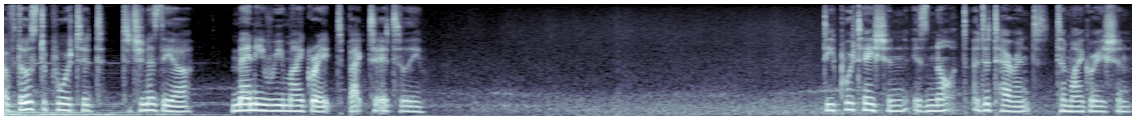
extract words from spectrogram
Of those deported to Tunisia, many remigrate back to Italy. Deportation is not a deterrent to migration.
